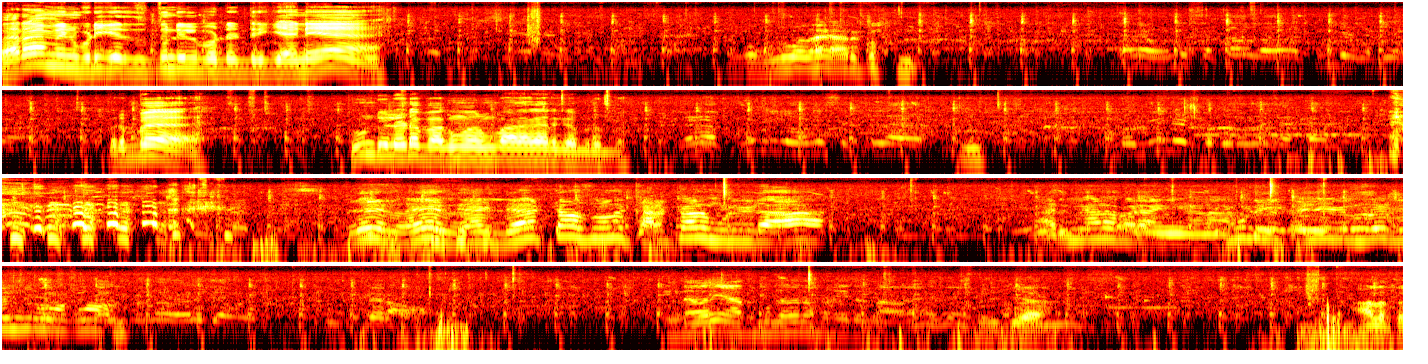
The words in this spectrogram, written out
வெறா மீன் பிடிக்கிறது தூண்டில் போட்டுட்டு இருக்கியா நீ? பிரபு தூண்டிலோட பார்க்கும்போது ரொம்ப அழகா இருக்க பிரபு? லேட்டா சொல்ல கரெக்டான முடிவுடா. அருமையான படம் பண்ணு, ஆழத்தை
